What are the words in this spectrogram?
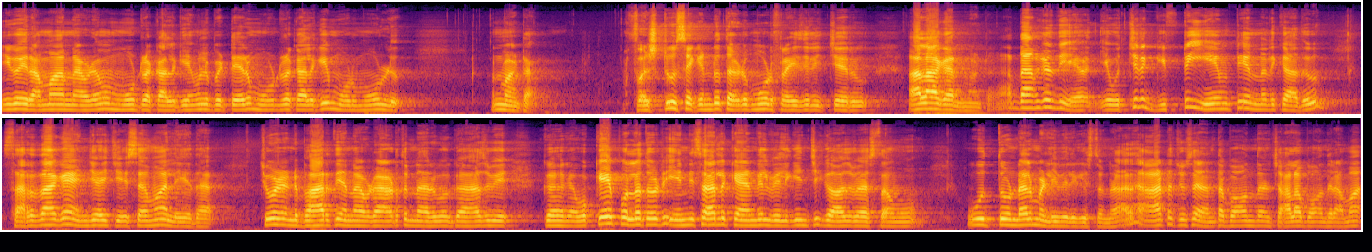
ఇగో ఈ రమ్మ అన్నవిడేమో మూడు రకాల గేమ్లు పెట్టారు. మూడు రకాలకి మూడు మూళ్ళు అన్నమాట. ఫస్ట్ సెకండ్ థర్డ్ మూడు ప్రైజులు ఇచ్చారు. అలాగనమాట దానికి వచ్చిన గిఫ్ట్ ఏమిటి అన్నది కాదు. సరదాగా ఎంజాయ్ చేసామా లేదా? చూడండి భారతి అన్నవిడ ఆడుతున్నారు గాజు ఒకే పుల్లతోటి ఎన్నిసార్లు క్యాండిల్ వెలిగించి గాజు వేస్తాము. ఊదుతూ ఉండాలి మళ్ళీ వెలిగిస్తుండాలి. అది ఆట చూసారు ఎంత బాగుందని చాలా బాగుంది రామ.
